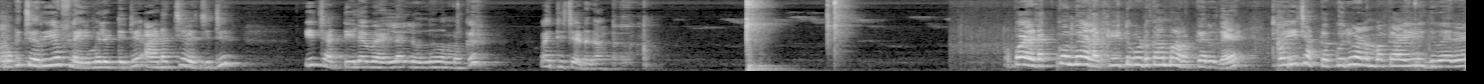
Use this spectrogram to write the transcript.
നമുക്ക് ചെറിയ ഫ്ലെയിമിലിട്ടിട്ട് അടച്ച് വെച്ചിട്ട് ഈ ചട്ടിയിലെ വെള്ളമെല്ലാം ഒന്ന് നമുക്ക് വറ്റിച്ചെടുക്കാം. അപ്പോൾ ഇടയ്ക്കൊന്ന് ഇളക്കിയിട്ട് കൊടുക്കാൻ മറക്കരുതേ. അപ്പോൾ ഈ ചക്കക്കുരു വിളമ്പക്കായും ഇതുവരെ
